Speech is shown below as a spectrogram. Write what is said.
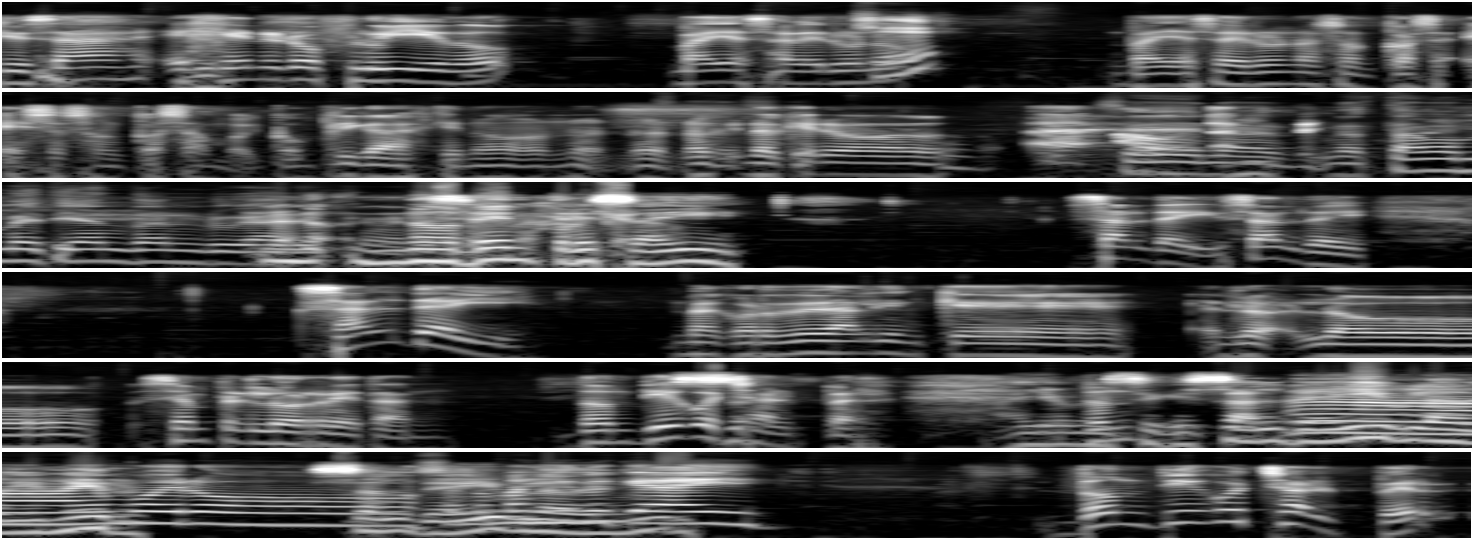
Quizás es género fluido. Vaya a saber uno. ¿Qué? Vaya a saber uno, son cosas, eso son cosas muy complicadas que no, no, no, no, no quiero ah, Sí, nos, estamos metiendo en lugares. No, no mejor entres no. ahí. Sal de ahí, sal de ahí. Sal de ahí. Me acordé de alguien que lo, lo- siempre lo retan. Don Diego Sa- Chalper. Ah, yo ¿Dónde- pensé que sal de ahí, Ay, Vladimir. muero. Sal de Son ahí, lo lindo que Vladimir. hay. Don Diego Chalper,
